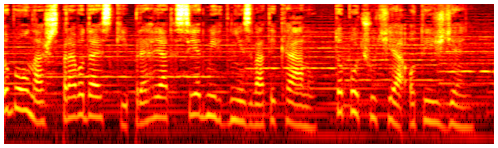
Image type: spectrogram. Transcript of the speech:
To bol náš spravodajský prehľad 7 dní z Vatikánu. Do počutia o týždeň.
